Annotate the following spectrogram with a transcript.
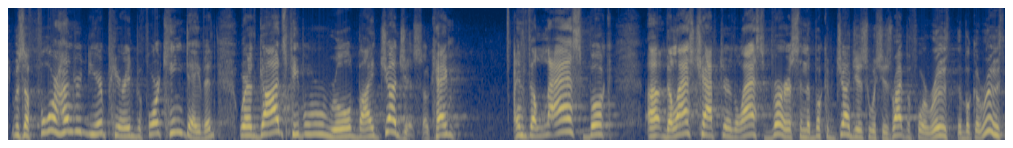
It was a 400 year period before King David where God's people were ruled by judges, okay? And the last book uh, the last chapter, the last verse in the book of Judges, which is right before Ruth, the book of Ruth,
